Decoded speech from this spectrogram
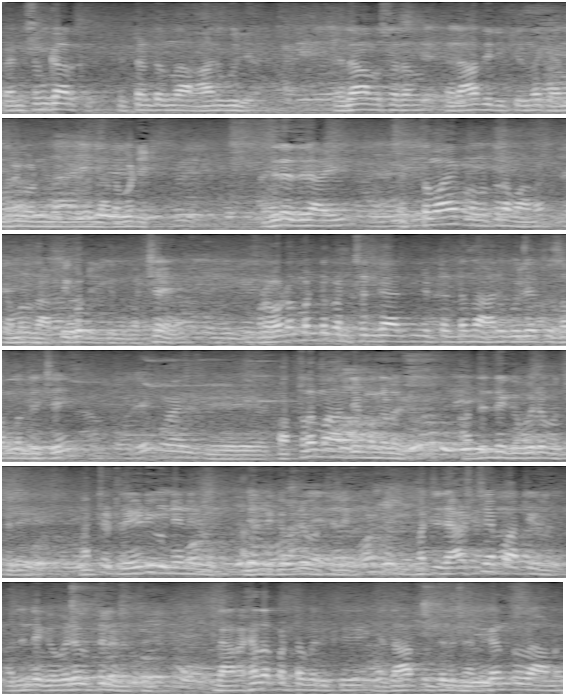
പെൻഷൻകാർക്ക് കിട്ടേണ്ടുന്ന ആനുകൂല്യം യഥാവസരം തരാതിരിക്കുന്ന കേന്ദ്ര ഗവൺമെന്റിന്റെ നടപടി. ഇതിനെതിരായി ശക്തമായ പ്രവർത്തനമാണ് നമ്മൾ നടത്തിക്കൊണ്ടിരിക്കുന്നത്. പക്ഷേ പ്രൗഢമണ്ട് പെൻഷൻകാർക്ക് കിട്ടേണ്ടുന്ന ആനുകൂല്യത്തെ സംബന്ധിച്ച് പത്രമാധ്യമങ്ങൾ അതിന്റെ ഗൗരവത്തിൽ മറ്റ് ട്രേഡ് യൂണിയനുകൾ അതിന്റെ ഗൗരവത്തിൽ മറ്റ് രാഷ്ട്രീയ പാർട്ടികൾ അതിന്റെ ഗൗരവത്തിലെടുത്ത് അർഹതപ്പെട്ടവർക്ക് യഥാർത്ഥത്തിൽ നൽകേണ്ടതാണ്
